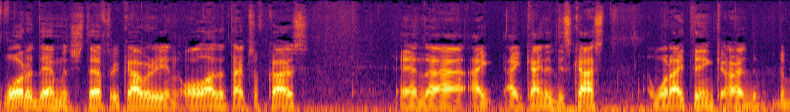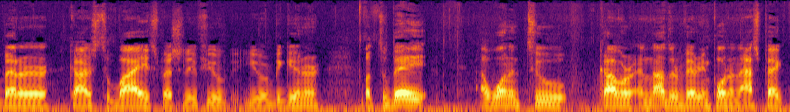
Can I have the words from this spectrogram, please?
water damage, theft recovery, and all other types of cars. And uh, I, I kind of discussed what I think are the, the better cars to buy, especially if you you're a beginner. But today, I wanted to cover another very important aspect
